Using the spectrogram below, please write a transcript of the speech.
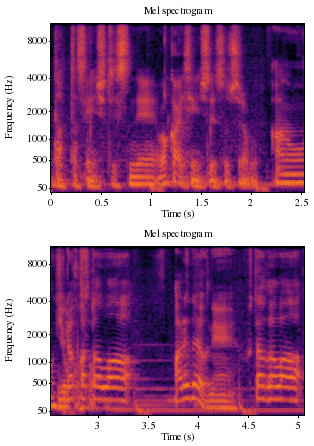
だった選手ですね。若い選手です、そちらも。あの平ようこそ。方はあれだよね。二川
